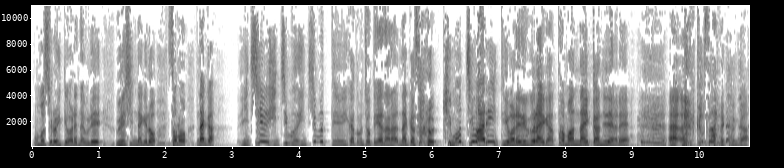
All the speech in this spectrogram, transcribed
面白いって言われるのはうれ嬉しいんだけど、その、なんか、一一部、一部っていう言い方もちょっと嫌だな。なんかその気持ち悪いって言われるぐらいがたまんない感じだよね。あ、笠原くんが、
